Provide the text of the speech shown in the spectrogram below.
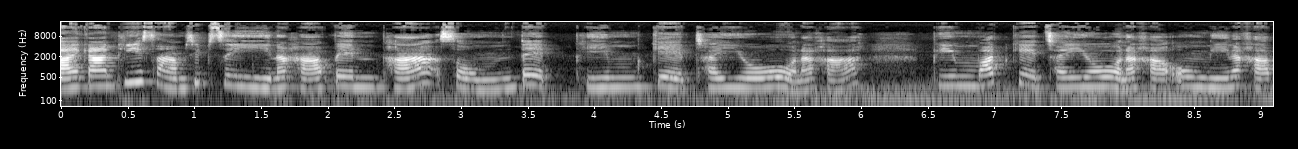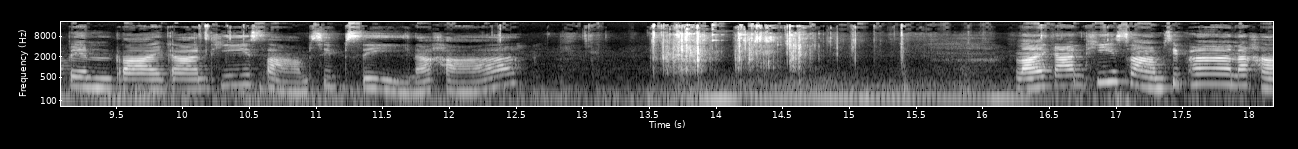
รายการที่ 34 นะคะ เป็นพระสมเด็จพิมพ์เกตชัยโยนะคะ พิมพ์วัดเกตชัยโยนะคะ องค์นี้นะคะเป็นรายการที่ 34 นะคะ รายการที่ 35 นะคะ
